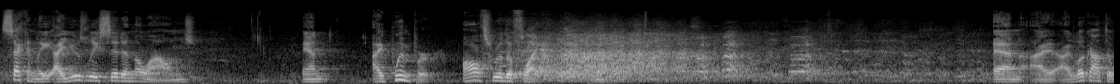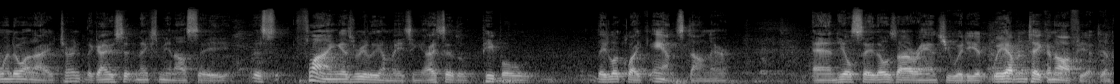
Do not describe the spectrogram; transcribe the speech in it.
Secondly, I usually sit in the lounge and I whimper all through the flight. And I, I, look out the window and I turn to the guy who's sitting next to me and I'll say, This flying is really amazing. I said, The people, they look like ants down there. And he'll say, Those are ants, you idiot. We haven't taken off yet, you know.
